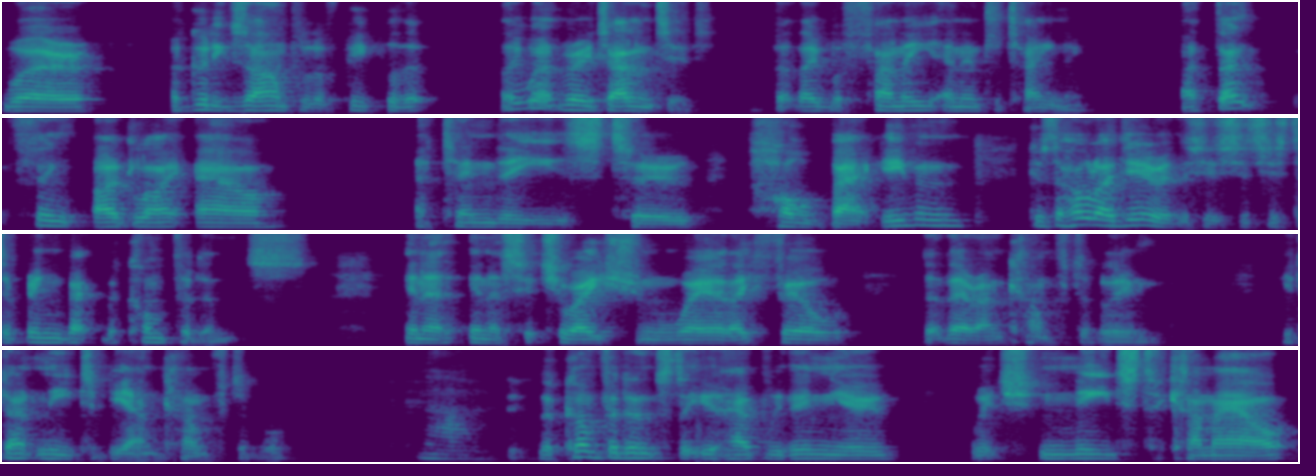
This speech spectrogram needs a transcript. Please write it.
were a good example of people that they weren't very talented, but they were funny and entertaining. I don't think I'd like our attendees to hold back, even because the whole idea of this is just to bring back the confidence in a in a situation where they feel that they're uncomfortable in. You don't need to be uncomfortable. No. The confidence that you have within you, which needs to come out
